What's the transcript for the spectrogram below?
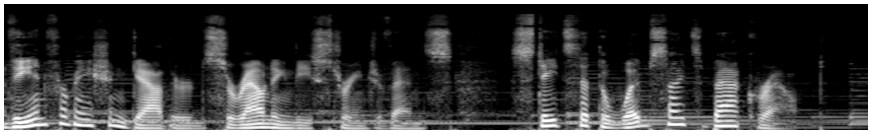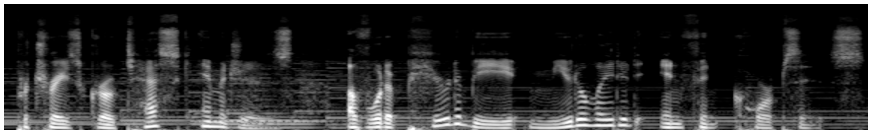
The information gathered surrounding these strange events states that the website's background portrays grotesque images of what appear to be mutilated infant corpses,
